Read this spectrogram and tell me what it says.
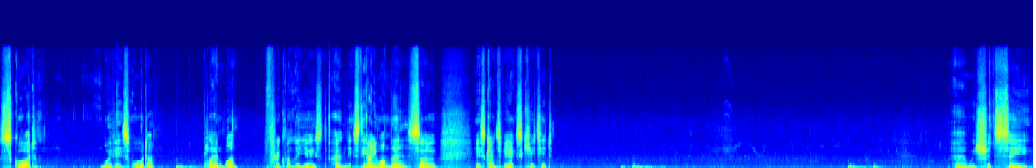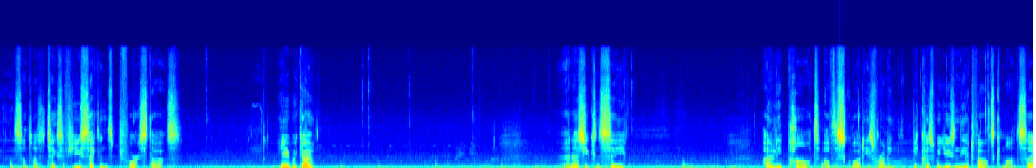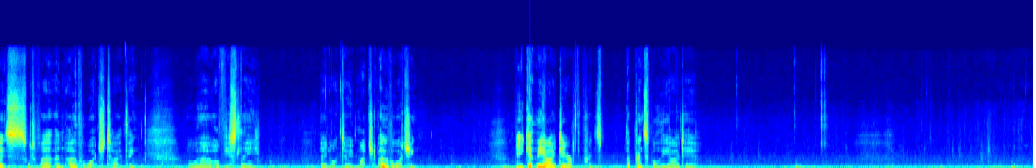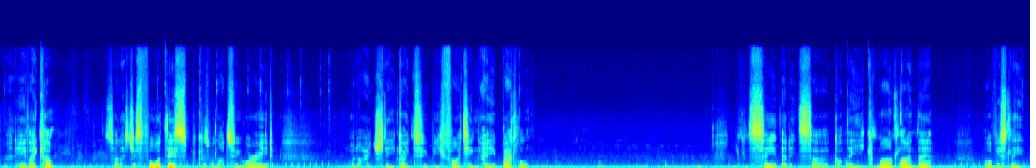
squad with its order, plan 1, frequently used, and it's the only one there, so it's going to be executed. And we should see, sometimes it takes a few seconds before it starts. Here we go. And as you can see, only part of the squad is running because we're using the advanced command so it's sort of a, an overwatch type thing although obviously they're not doing much overwatching. But you get the idea of the, princi the principle of the idea. And here they come. So let's just forward this because we're not too worried. We're not actually going to be fighting a battle. You can see that it's uh, got the command line there. Obviously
